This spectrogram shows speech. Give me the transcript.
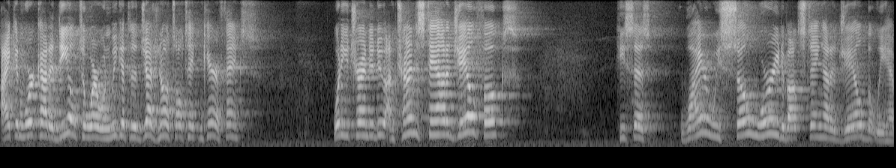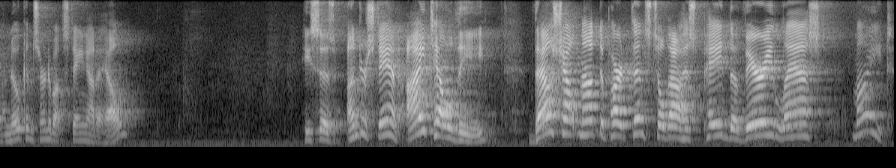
I can work out a deal to where when we get to the judge, no, it's all taken care of. Thanks. What are you trying to do? I'm trying to stay out of jail, folks. He says, Why are we so worried about staying out of jail, but we have no concern about staying out of hell? He says, Understand, I tell thee, thou shalt not depart thence till thou hast paid the very last mite.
